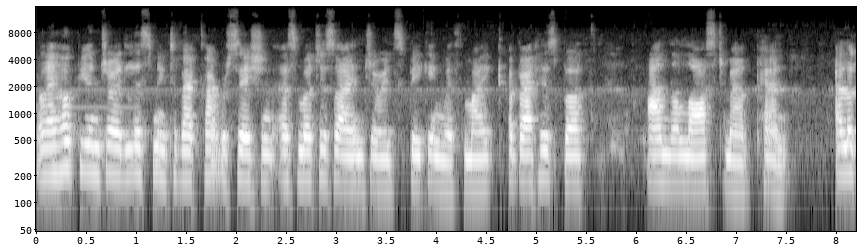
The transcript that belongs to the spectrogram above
Well, I hope you enjoyed listening to that conversation as much as I enjoyed speaking with Mike about his book on the Lost Mount Penn. I look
